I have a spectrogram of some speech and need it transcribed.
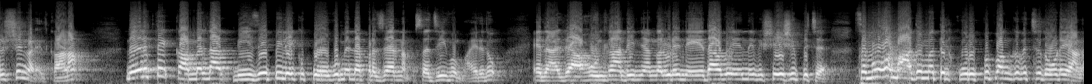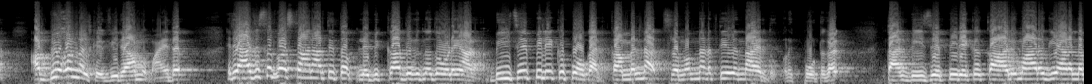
ദൃശ്യങ്ങളിൽ കാണാം. നേരത്തെ കമൽനാഥ് ബി ജെ പിയിലേക്ക് പോകുമെന്ന പ്രചാരണം സജീവമായിരുന്നു. എന്നാൽ രാഹുൽ ഗാന്ധി ഞങ്ങളുടെ നേതാവ് എന്ന് വിശേഷിപ്പിച്ച് സമൂഹ മാധ്യമത്തിൽ കുറിപ്പ് പങ്കുവച്ചതോടെയാണ് അഭ്യൂഹങ്ങൾക്ക് വിരാമമായത്. രാജ്യസഭാ സ്ഥാനാർത്ഥിത്വം ലഭിക്കാതിരുന്നതോടെയാണ് ബി ജെ പിയിലേക്ക് പോകാൻ കമൽനാഥ് ശ്രമം നടത്തിയതെന്നായിരുന്നു റിപ്പോർട്ടുകൾ. താൻ ബി ജെ പിയിലേക്ക് കാലുമാറുകയാണെന്ന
